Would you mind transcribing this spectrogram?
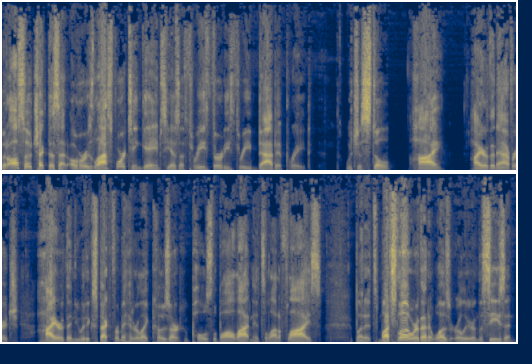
But also check this out. Over his last 14 games, he has a 333 BABIP rate, which is still high, higher than average, higher than you would expect from a hitter like Cozart who pulls the ball a lot and hits a lot of flies, but it's much lower than it was earlier in the season.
